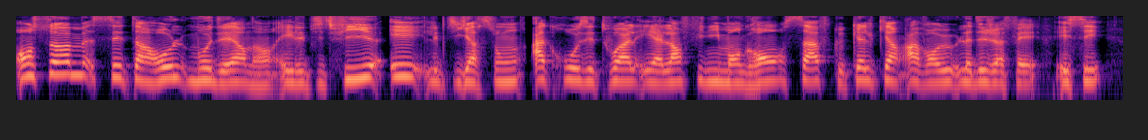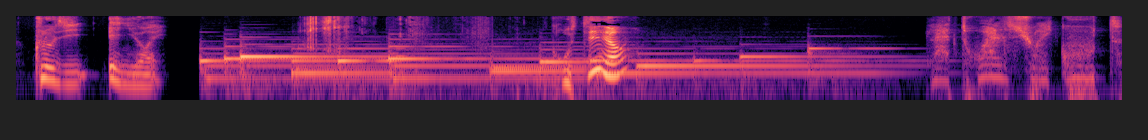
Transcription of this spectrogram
En somme, c'est un rôle moderne, hein, et les petites filles et les petits garçons, accros aux étoiles et à l'infiniment grand, savent que quelqu'un avant eux l'a déjà fait, et c'est Claudie Aigneret. Croustille, hein? La toile sur écoute.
